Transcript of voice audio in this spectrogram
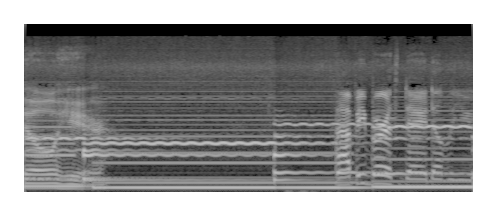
Still here. Happy birthday, WCBN.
